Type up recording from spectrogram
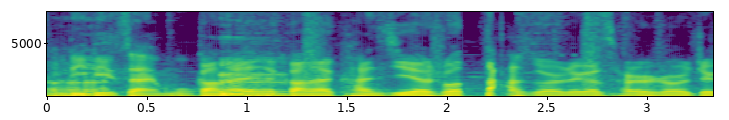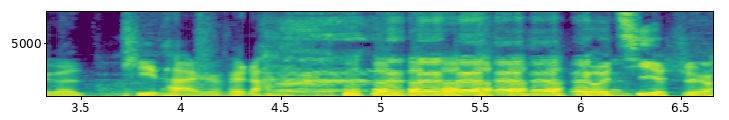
嗯历历在目。刚才刚才看杰说“大哥”这个词儿的时候，这个体态是非常 有气势。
